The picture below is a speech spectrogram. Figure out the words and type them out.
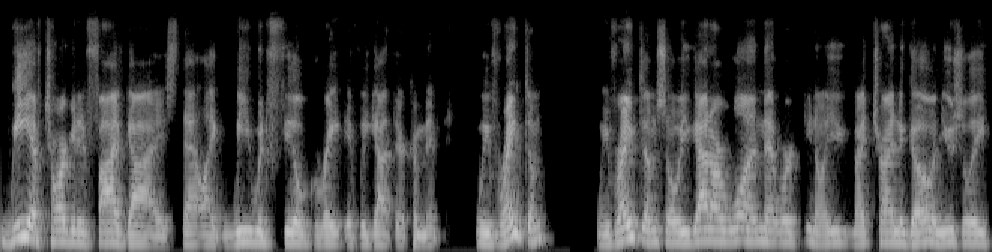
we have targeted five guys that like we would feel great if we got their commitment. We've ranked them. We've ranked them. So you got our one that we're, you know, you might trying to go and usually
